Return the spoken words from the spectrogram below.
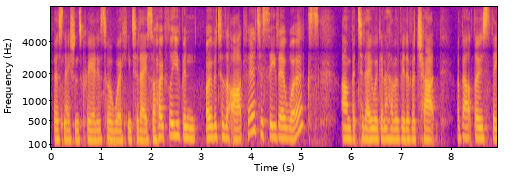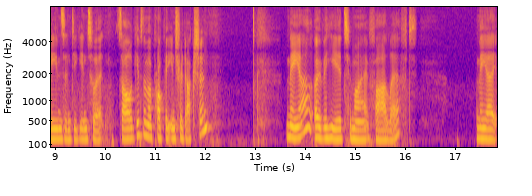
First Nations creatives who are working today. So hopefully you've been over to the art fair to see their works. Um, but today we're going to have a bit of a chat about those themes and dig into it. So I'll give them a proper introduction. Mia, over here to my far left. Mia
